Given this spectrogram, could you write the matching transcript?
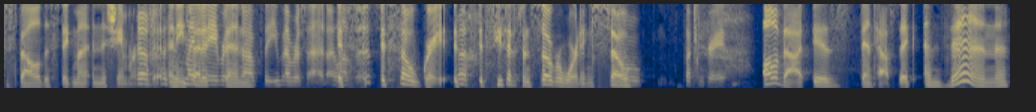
Dispel the stigma and the shame around Ugh, it, this and is he my said it's favorite been stuff that you've ever said. I love it's this. it's so great. It's it's he said it's been so rewarding. so so fucking great. all of that is fantastic. And then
